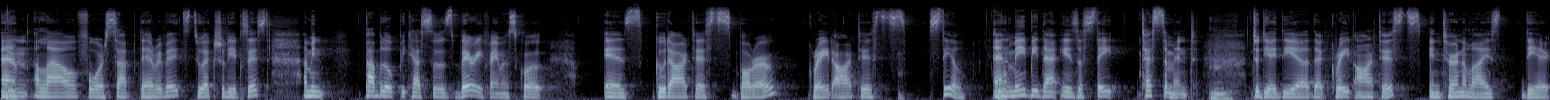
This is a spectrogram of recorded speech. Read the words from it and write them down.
and Yeah. allow for sub derivatives to actually exist. I mean, Pablo Picasso's very famous quote is good artists borrow, great artists steal. And Well- maybe that is a state testament to the idea that great artists internalize their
